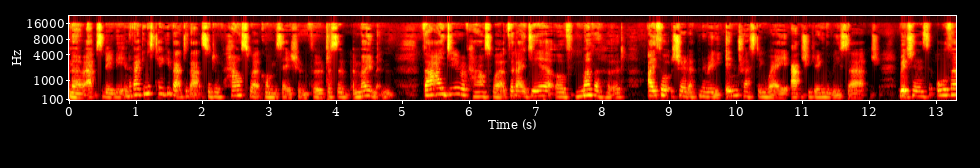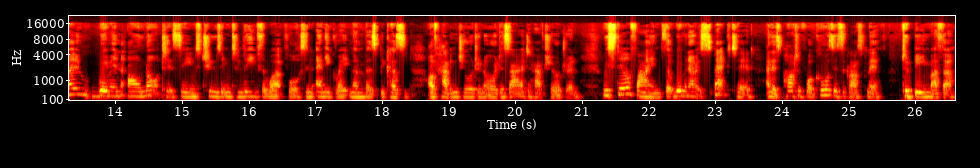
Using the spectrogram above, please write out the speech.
No, absolutely. And if I can just take you back to that sort of housework conversation for just a, a moment, that idea of housework, that idea of motherhood, I thought showed up in a really interesting way actually doing the research which is although women are not, it seems, choosing to leave the workforce in any great numbers because of having children or a desire to have children, we still find that women are expected, and it's part of what causes the glass cliff, to be mother,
